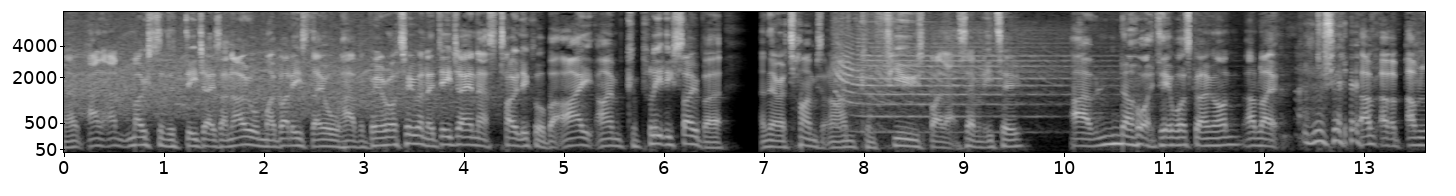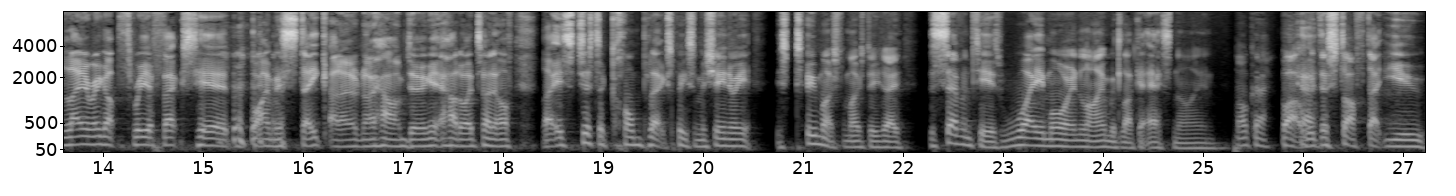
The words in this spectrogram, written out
know, and, and most of the DJs I know, all my buddies, they all have a beer or two when they DJ, and that's totally cool. But I I'm completely sober, and there are times when I'm confused by that 72. I have no idea what's going on. I'm like, I'm, I'm- layering up three effects here by mistake. I don't know how I'm doing it. How do I turn it off? Like, it's just a complex piece of machinery. It's too much for most DJs. The 70 is way more in line with like a S9. Okay. But Okay. with the stuff that you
